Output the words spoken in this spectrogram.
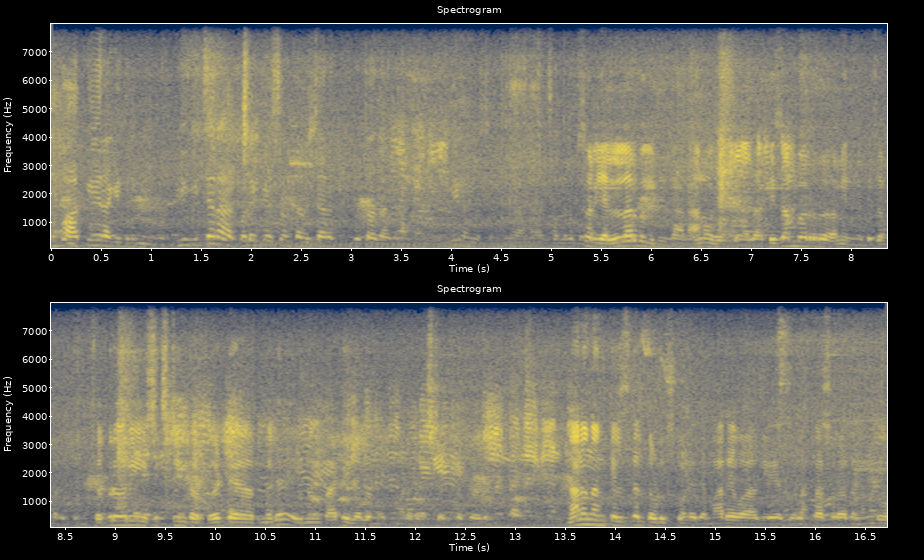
ತುಂಬಾ ಆತ್ಮೀಯರಾಗಿದ್ರಿ ನೀವು. ಈ ವಿಚಾರ ಕೊಲೆ ಕೇಸು ಅಂತ ವಿಚಾರ ಗೊತ್ತಾದಾಗ? ಸರ್ ಎಲ್ಲರಿಗೂ ಇಲ್ಲ. ನಾನು ಹೇಳ್ತೀನಲ್ಲ ಡಿಸೆಂಬರ್ ಐ ಮೀನ್ ಡಿಸೆಂಬರ್ ಇರ್ತೀನಿ. ಫೆಬ್ರವರಿ ಸಿಕ್ಸ್ಟೀನ್ತ್ ಅವ್ರ ಬರ್ಡೇ ಆದಮೇಲೆ ಇನ್ನೊಂದು ಪಾರ್ಟಿಲೆಲ್ಲ ಮೀಟ್ ಮಾಡಿದ್ರು ಅಷ್ಟೇ ಫೆಬ್ರವರಿ ನಾನು ನನ್ನ ಕೆಲಸದಲ್ಲಿ ತೊಡಗಿಸ್ಕೊಂಡಿದ್ದೆ ಮಾದೇವ ಆಗಲಿ ಅಥವಾ ಲಂಕಾಸುರ ಅದು ನಂದು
